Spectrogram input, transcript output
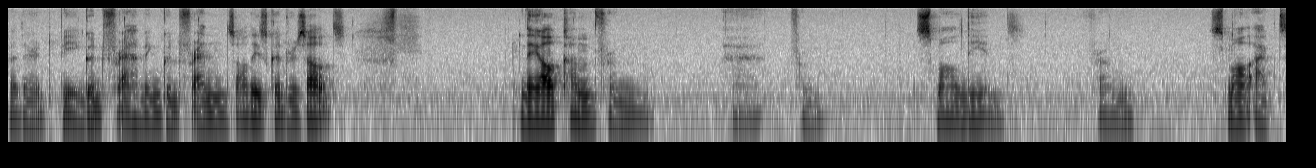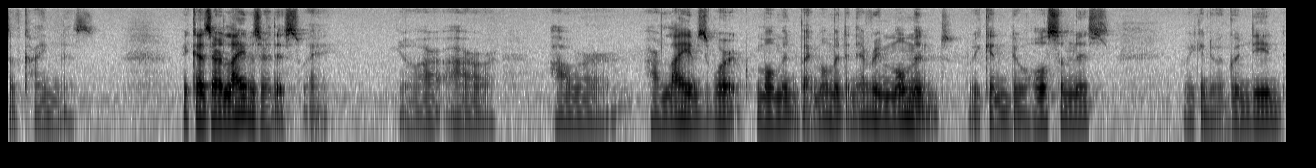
whether it be good for having good friends, all these good results, they all come from uh, from small deeds, from small acts of kindness. Because our lives are this way. You know, our, our, our, our lives work moment by moment. and every moment we can do wholesomeness, we can do a good deed,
